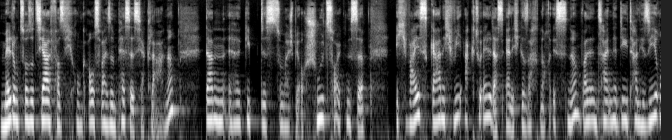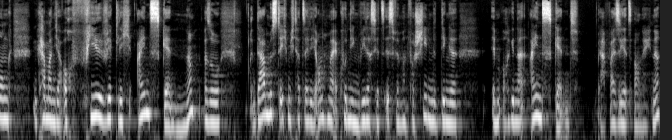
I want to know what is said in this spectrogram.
Meldung zur Sozialversicherung, Ausweise und Pässe ist ja klar. Ne? Dann äh, gibt es zum Beispiel auch Schulzeugnisse ich weiß gar nicht, wie aktuell das ehrlich gesagt noch ist, ne? weil in Zeiten der Digitalisierung kann man ja auch viel wirklich einscannen. Ne? Also da müsste ich mich tatsächlich auch noch mal erkundigen, wie das jetzt ist, wenn man verschiedene Dinge im Original einscannt. Ja, weiß ich jetzt auch nicht. Ne?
